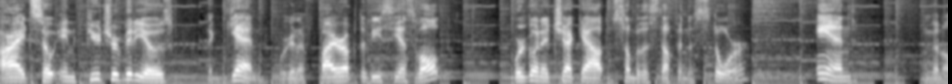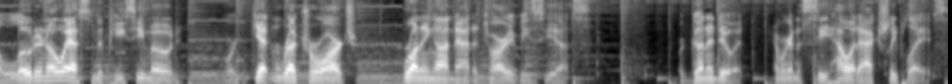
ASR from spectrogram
Alright, so in future videos, Again, we're going to fire up the VCS Vault. We're going to check out some of the stuff in the store. And I'm going to load an OS into PC mode. We're getting RetroArch running on that Atari VCS. We're going to do it. And we're going to see how it actually plays.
